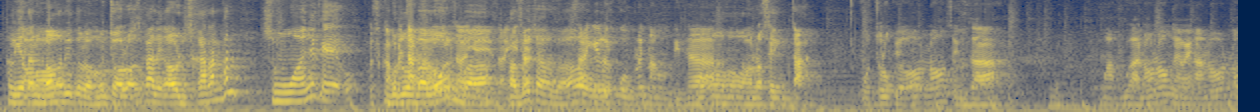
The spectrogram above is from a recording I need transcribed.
kelihatan Mencolok. banget itu loh Oh. mencolok sekali kalau di sekarang kan semuanya kayak berlomba-lomba kabeh sa- cah gaul Saiki lho komplit nang tidak. Oh, oh, oh, Ono ono sing cah pucluk ya ono, sing cah mabukan ono, ngewekan ono,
